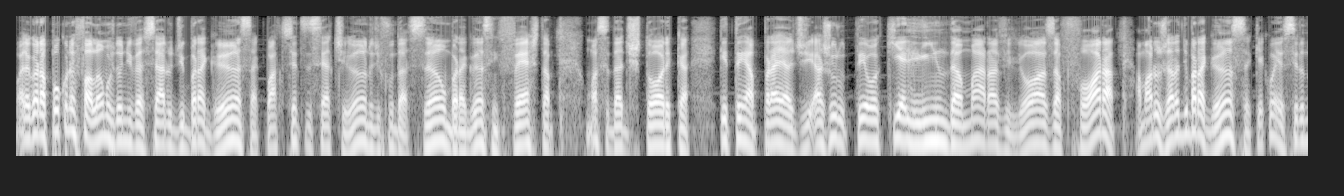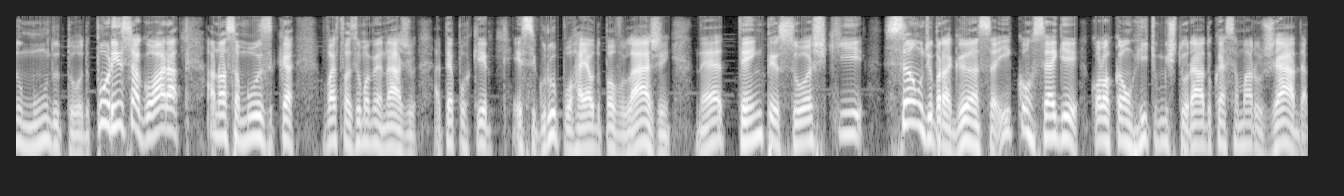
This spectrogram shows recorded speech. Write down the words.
Olha, agora há pouco nós falamos do aniversário de Bragança, 407 anos de fundação, Bragança em festa, uma cidade histórica que tem a praia de Ajuruteua, que é linda, maravilhosa, fora a Marujara de Bragança, que é conhecida no mundo todo. Por por isso, agora, a nossa música vai fazer uma homenagem, até porque esse grupo, o Raial do Pavulagem, né, tem pessoas que são de Bragança e consegue colocar um ritmo misturado com essa marujada.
